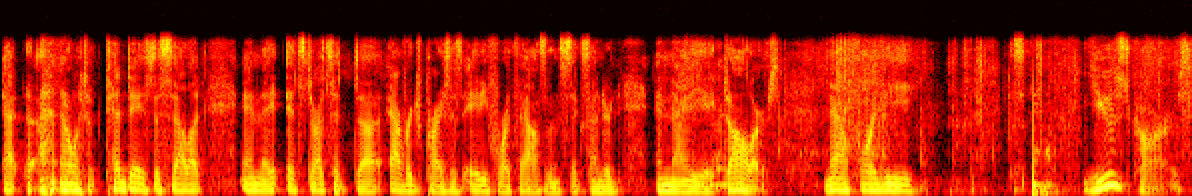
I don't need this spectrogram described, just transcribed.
At, uh, it only took 10 days to sell it, and they, it starts at uh, average price is $84,698. Now, for the used cars,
